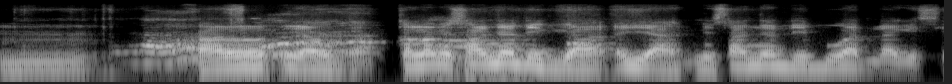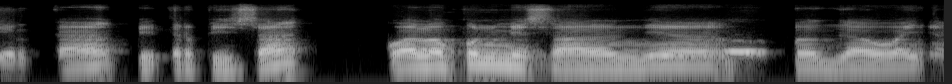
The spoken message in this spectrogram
Hmm. Kalau ya kalau misalnya diga, iya, misalnya dibuat lagi sirka pi- terpisah, walaupun misalnya pegawainya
